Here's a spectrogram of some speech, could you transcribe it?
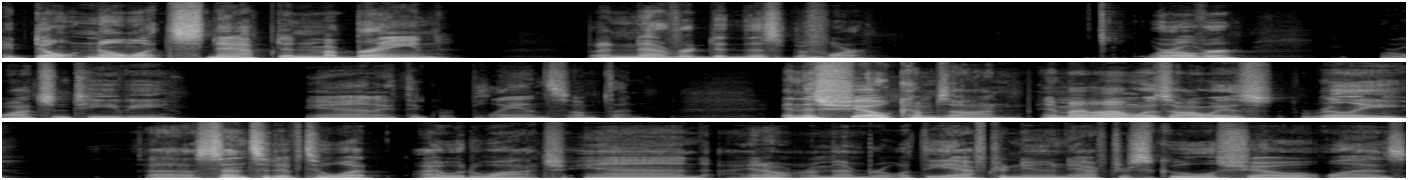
I don't know what snapped in my brain, but I never did this before. We're over, we're watching TV, and I think we're playing something. And this show comes on, and my mom was always really uh, sensitive to what I would watch. And I don't remember what the afternoon after school show it was,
